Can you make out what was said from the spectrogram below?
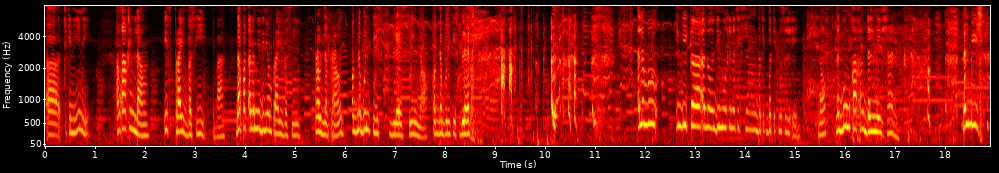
ah, chikinini. Ang akin lang is privacy, di ba? Dapat alam niyo din yung privacy. Proud na proud. Pag nabuntis, blessing, no? Pag nabuntis, blessing. alam mo, hindi ka, ano, hindi mo kinachicks yung batik-batik mo sa liig. No? Nagmumukha kang Dalmatian. Dalmatian.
